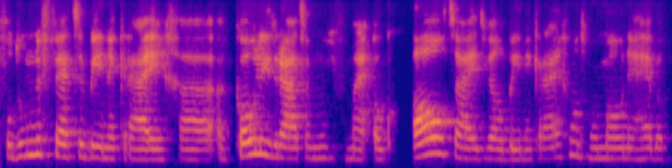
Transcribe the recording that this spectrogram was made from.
voldoende vetten binnenkrijgen. Eh, koolhydraten moet je voor mij ook altijd wel binnenkrijgen, want hormonen hebben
